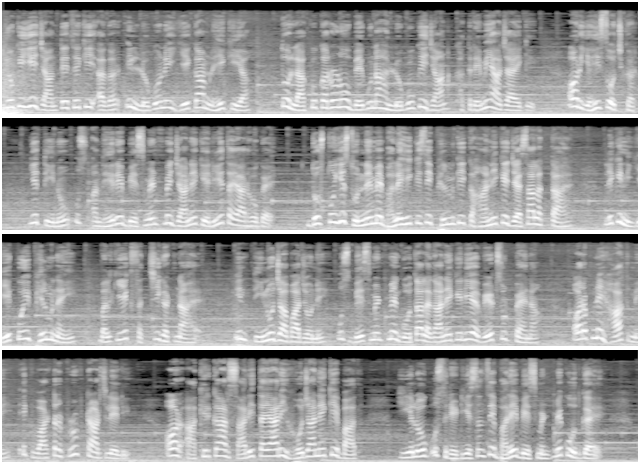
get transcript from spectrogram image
क्योंकि ये जानते थे कि अगर इन लोगों ने ये काम नहीं किया तो लाखों करोड़ों बेगुनाह लोगों की जान खतरे में आ जाएगी। और यही सोचकर ये तीनों उस अंधेरे बेसमेंट में जाने के लिए तैयार हो गए। दोस्तों, ये सुनने में भले ही किसी फ़िल्म की कहानी के जैसा लगता है, लेकिन ये कोई फ़िल्म नहीं, बल्कि एक सच्ची घटना है। इन तीनों जाबाजों ने उस बेसमेंट में गोता लगाने के लिए वेट सूट पहना और अपने हाथ में एक वाटर प्रूफ टार्च ले ली। और आखिरकार सारी तैयारी हो जाने के बाद ये लोग उस रेडिएशन से भरे बेसमेंट में कूद गए।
